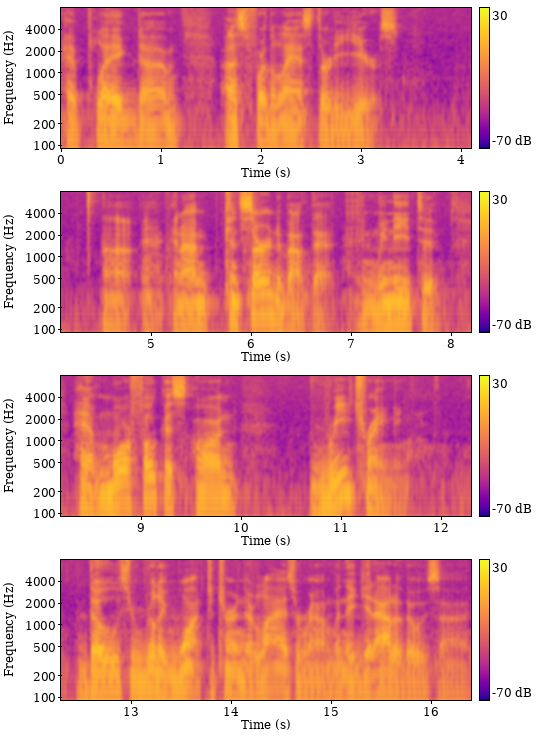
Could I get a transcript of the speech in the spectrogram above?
have plagued um, us for the last 30 years. Uh, and I'm concerned about that. And we need to have more focus on retraining those who really want to turn their lives around when they get out of those uh,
